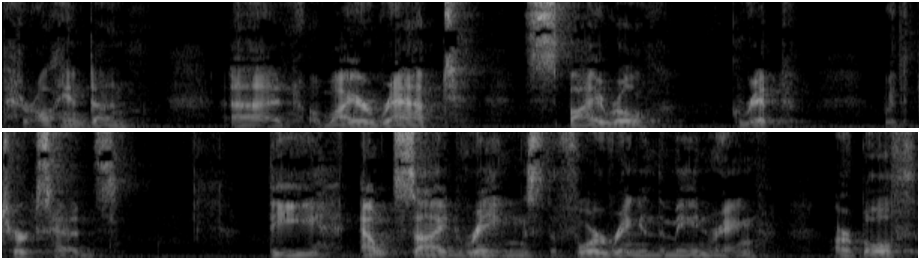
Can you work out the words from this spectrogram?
that are all hand done uh, a wire wrapped spiral grip with Turk's heads. The outside rings, the fore ring and the main ring, are both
